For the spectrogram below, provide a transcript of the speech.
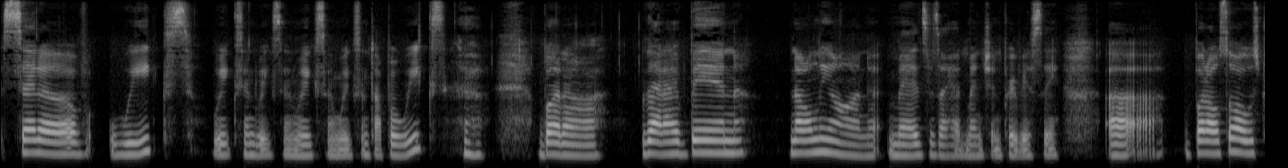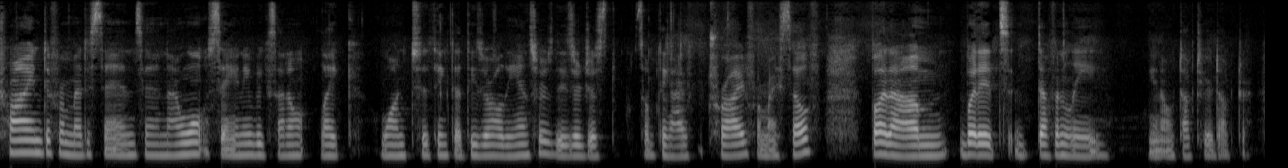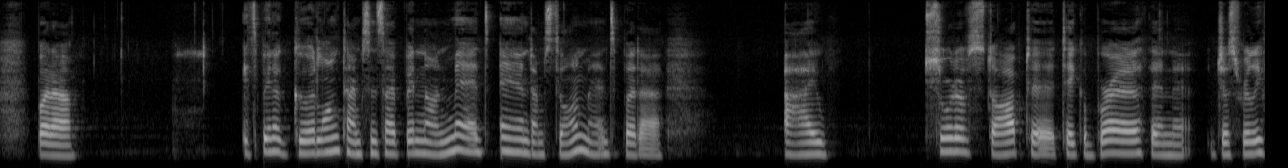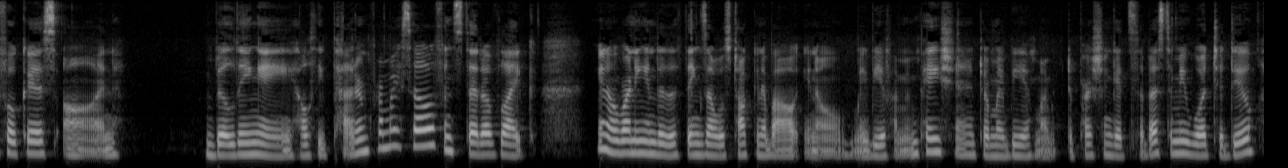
set of weeks, weeks and weeks and weeks and weeks on top of weeks. but uh, that I've been not only on meds, as I had mentioned previously, uh, but also I was trying different medicines, and I won't say any because I don't like want to think that these are all the answers. These are just something I've tried for myself, but um, but it's definitely you know talk to your doctor. But uh, it's been a good long time since I've been on meds, and I'm still on meds, but uh, I sort of stopped to take a breath and just really focus on building a healthy pattern for myself instead of like you know running into the things i was talking about you know maybe if i'm impatient or maybe if my depression gets the best of me what to do.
